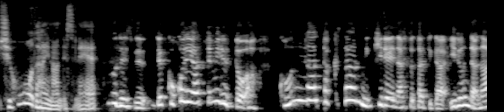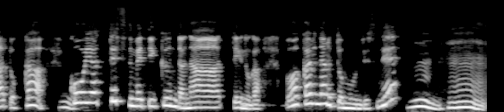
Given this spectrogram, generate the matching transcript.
し放題なんですね。そうです。で、ここでやってみると、あ、こんなたくさんに綺麗な人たちがいるんだなとか、こうやって進めていくんだなっていうのがお分かりになると思うんですね。うん、うん。やっ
